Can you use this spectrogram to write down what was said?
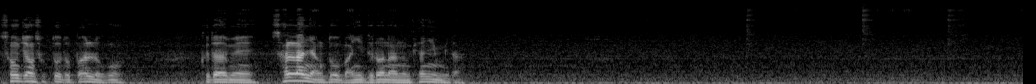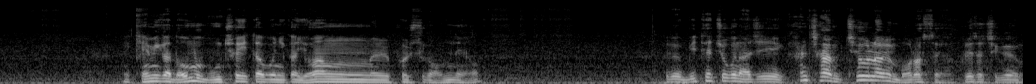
성장 속도도 빠르고 그 다음에 산란 양도 많이 늘어나는 편입니다. 개미가 너무 뭉쳐 있다 보니까 여왕을 볼 수가 없네요. 그리고 밑에 쪽은 아직 한참 채우려면 멀었어요. 그래서 지금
